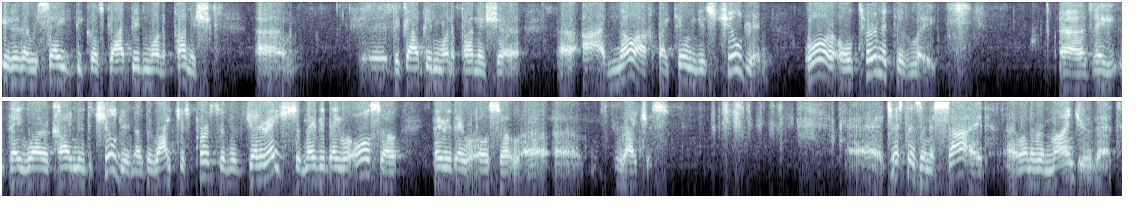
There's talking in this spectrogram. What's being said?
either they were saved because God didn't want to punish, um, the God didn't want to punish uh, uh, Noah by killing his children, or alternatively, uh, they they were kind of the children of the righteous person of the generation. So maybe they were also maybe they were also uh, uh, righteous. Uh, just as an aside, I want to remind you that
